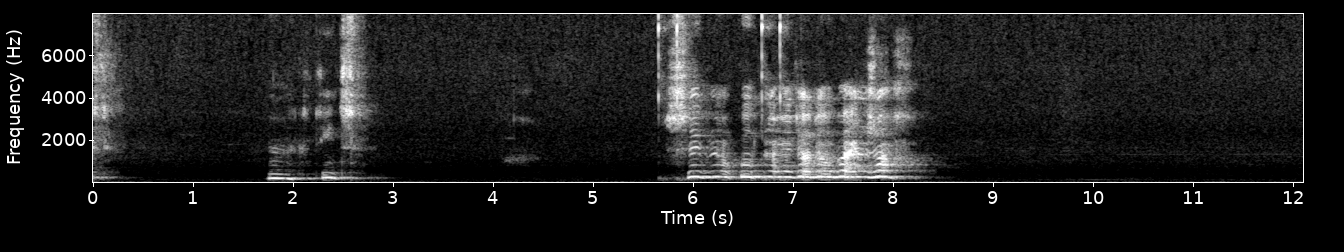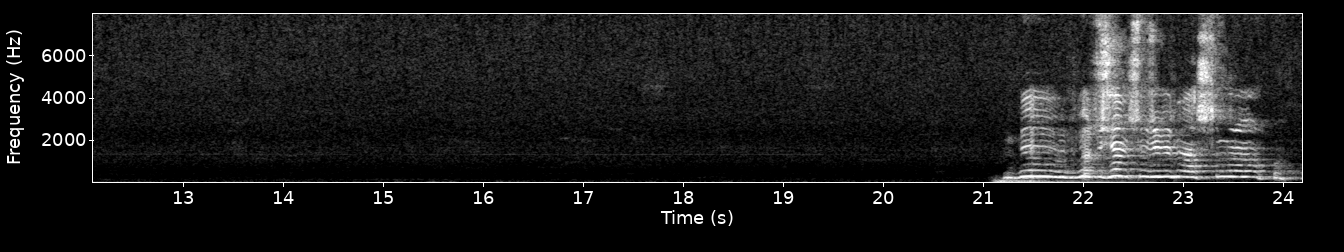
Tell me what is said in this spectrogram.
W kresie Arctic. Arctic. Sygnał kupna metodą węża. Był w 2019 roku.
